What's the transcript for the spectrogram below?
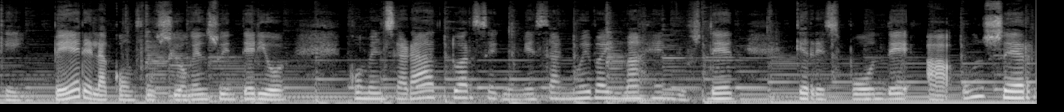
que impere la confusión en su interior, comenzará a actuar según esa nueva imagen de usted que responde a un ser,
